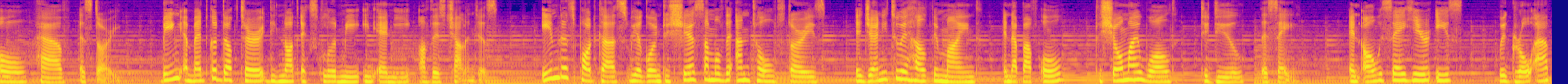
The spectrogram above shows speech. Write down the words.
all have a story. Being a medical doctor did not exclude me in any of these challenges. In this podcast, we are going to share some of the untold stories, a journey to a healthy mind, and above all, to show my world to do the same. And all we say here is we grow up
